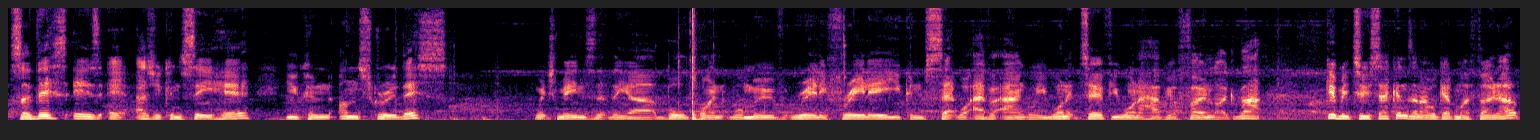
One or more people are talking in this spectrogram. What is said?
So this is it, as you can see here. You can unscrew this, which means that the uh, ball point will move really freely. You can set whatever angle you want it to. If you want to have your phone like that, give me two seconds and I will get my phone out.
